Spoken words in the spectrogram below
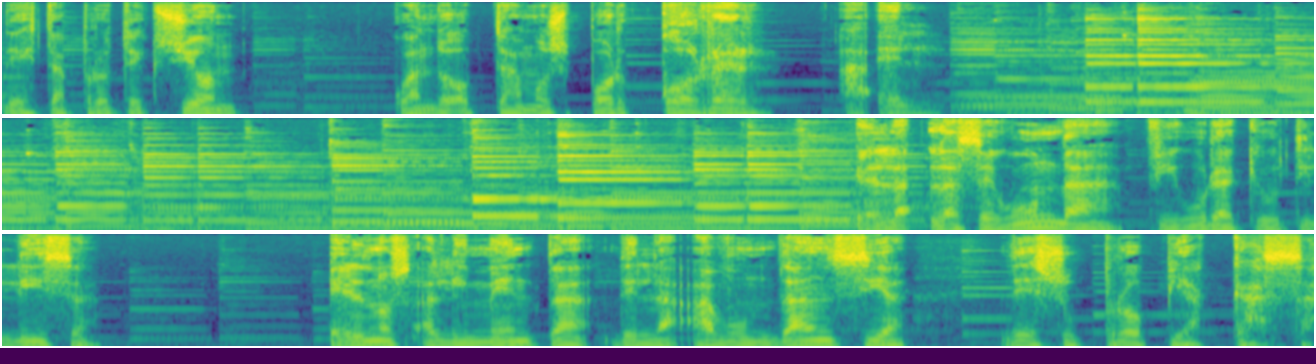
de esta protección, cuando optamos por correr a Él. La, segunda figura que utiliza, Él nos alimenta de la abundancia de su propia casa.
